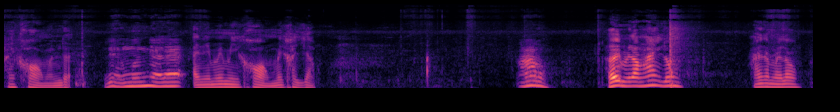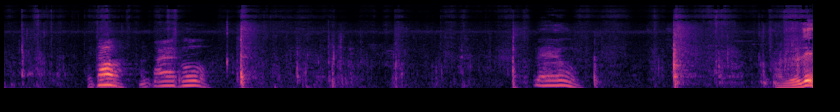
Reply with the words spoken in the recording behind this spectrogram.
ให้ของมันด้วย เรื่องมึงเนี่ยแหละอันนี้ไม่มีของไม่ขยับ เอาเฮ้ย ไม่ต้องให้ลุง ให้ทำไมเรา ไม่ต้องมึงไปอาโก เร็วเอาเร็วดิ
